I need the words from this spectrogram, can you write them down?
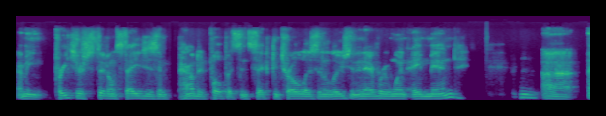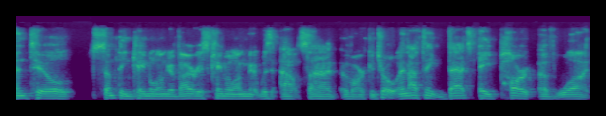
I mean, preachers stood on stages and pounded pulpits and said control is an illusion and everyone amen mm-hmm. uh, until something came along, a virus came along that was outside of our control. And I think that's a part of what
